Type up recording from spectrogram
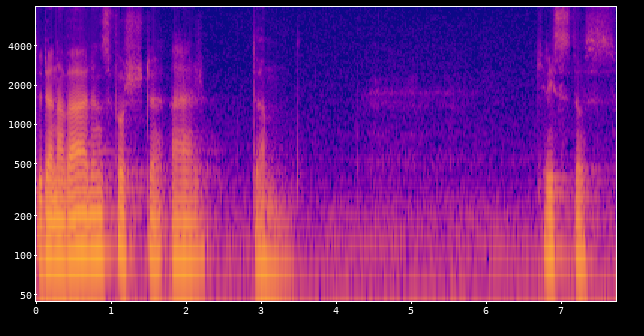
ty denna världens första är dömd. Kristus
